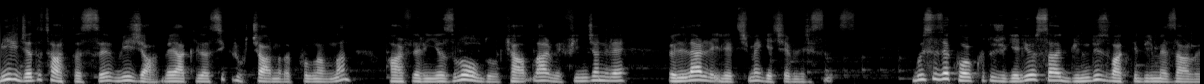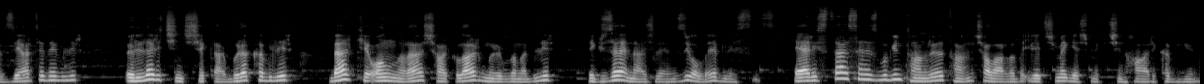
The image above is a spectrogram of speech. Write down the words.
Bir cadı tahtası, vija veya klasik ruh çağrımada kullanılan harflerin yazılı olduğu kağıtlar ve fincan ile ölülerle iletişime geçebilirsiniz. Bu size korkutucu geliyorsa gündüz vakti bir mezarlığı ziyaret edebilir, ölüler için çiçekler bırakabilir, belki onlara şarkılar mırıldanabilir ve güzel enerjilerinizi yollayabilirsiniz. Eğer isterseniz bugün Tanrı Tanrıçalarla da iletişime geçmek için harika bir gün.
